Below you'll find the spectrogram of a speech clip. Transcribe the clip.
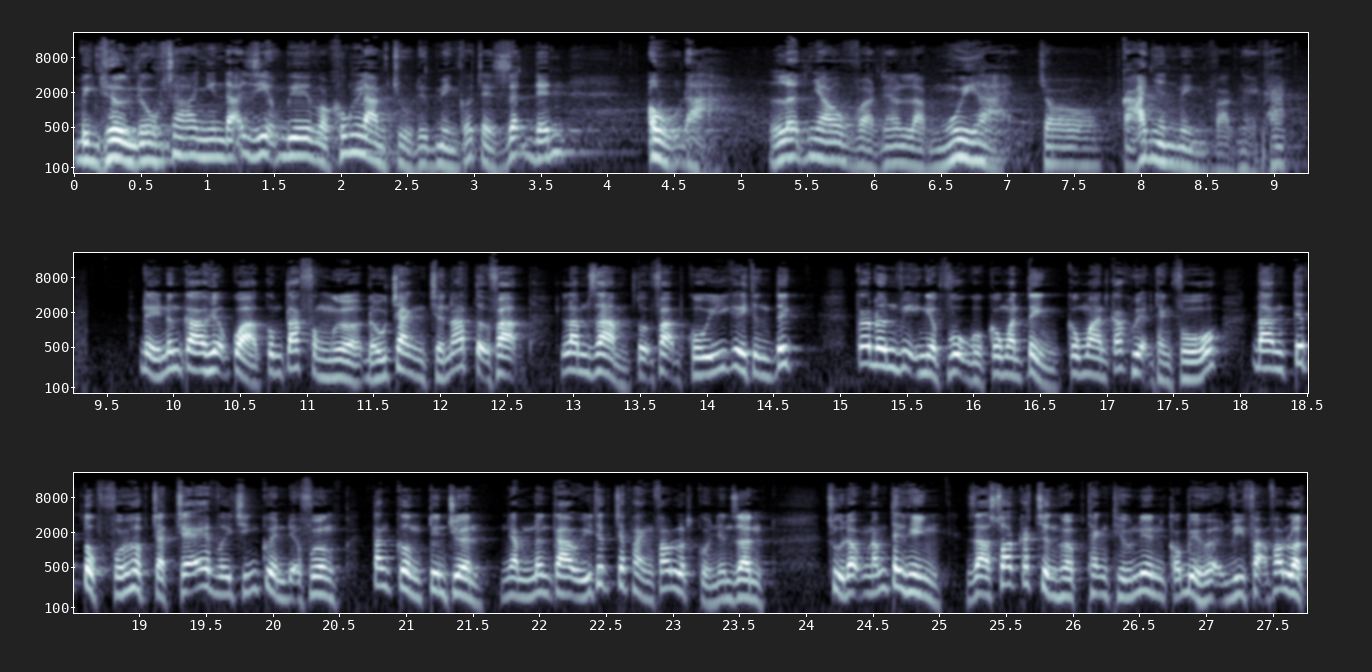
Bình thường thì không sao nhưng đã rượu bia và không làm chủ được mình có thể dẫn đến ẩu đả lẫn nhau và làm nguy hại cho cá nhân mình và người khác. Để nâng cao hiệu quả công tác phòng ngừa, đấu tranh, chấn áp tội phạm, làm giảm tội phạm cố ý gây thương tích, các đơn vị nghiệp vụ của Công an tỉnh, Công an các huyện, thành phố đang tiếp tục phối hợp chặt chẽ với chính quyền địa phương, tăng cường tuyên truyền nhằm nâng cao ý thức chấp hành pháp luật của nhân dân, chủ động nắm tình hình, ra soát các trường hợp thanh thiếu niên có biểu hiện vi phạm pháp luật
